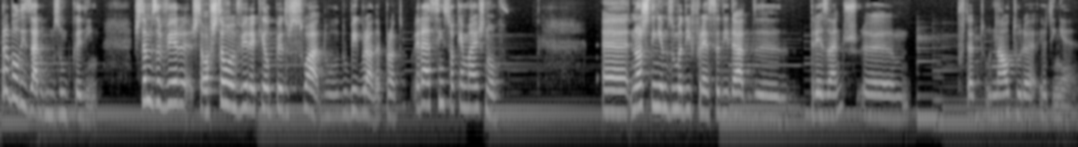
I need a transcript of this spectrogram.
para balizarmos um bocadinho, estamos a ver, ou estão a ver aquele Pedro Soá do, do Big Brother, pronto, era assim, só que é mais novo. Uh, nós tínhamos uma diferença de idade de 3 anos, uh, portanto, na altura eu tinha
